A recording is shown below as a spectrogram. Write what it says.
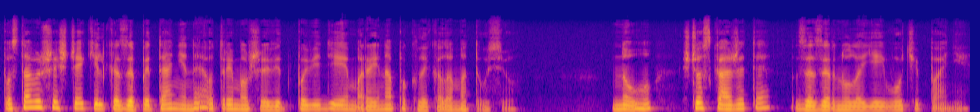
Поставивши ще кілька запитань, і не отримавши відповіді, Марина покликала матусю. Ну, що скажете? зазирнула їй в очі пані.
